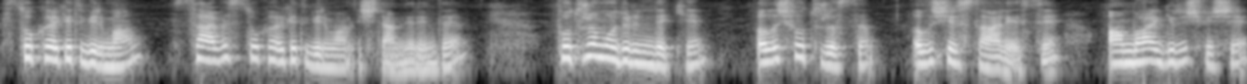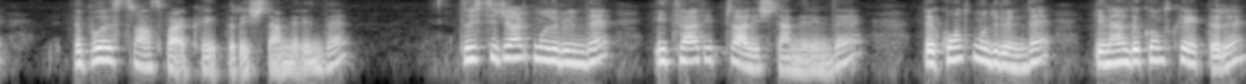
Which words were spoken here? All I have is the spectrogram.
stok hareketi birman, servis stok hareketi birman işlemlerinde, fatura modülündeki alış faturası, alış risalesi, ambar giriş fişi, depo transfer kayıtları işlemlerinde, dış ticaret modülünde ithalat iptal işlemlerinde, dekont modülünde genel dekont kayıtları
